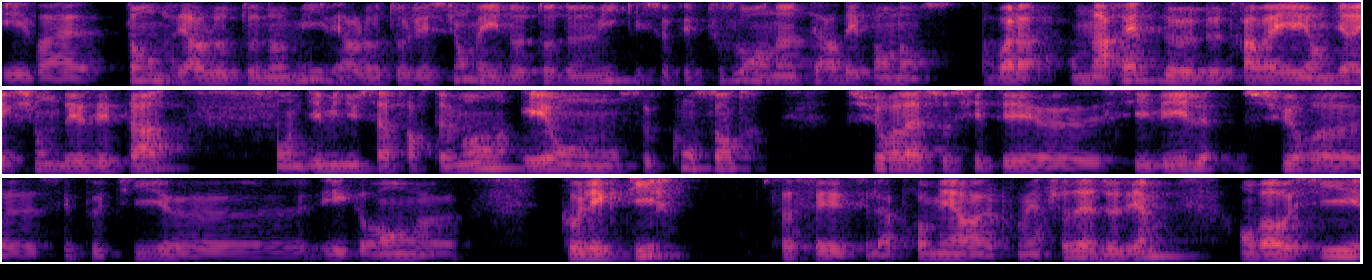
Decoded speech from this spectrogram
et va tendre vers l'autonomie, vers l'autogestion, mais une autonomie qui se fait toujours en interdépendance. Voilà, on arrête de, travailler en direction des États, on diminue ça fortement et on se concentre sur la société euh, civile, sur euh, ces petits euh, et grands collectifs. Ça, c'est la première, chose. la deuxième, on va aussi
